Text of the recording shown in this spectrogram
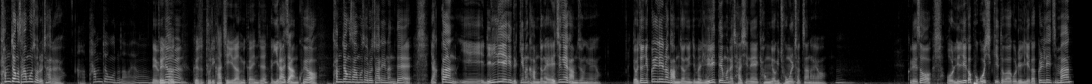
탐정 사무소를 차려요. 아 탐정으로 나와요. 네, 그래서- 왜냐하면 그래서 둘이 같이 일합니까 이제? 일하지 않고요. 탐정 사무소를 차리는데 약간 이 릴리에게 느끼는 감정은 애증의 감정이에요. 여전히 끌리는 감정이지만 릴리 때문에 자신의 경력이 종을 쳤잖아요. 음. 그래서 어, 릴리가 보고 싶기도 하고 릴리가 끌리지만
